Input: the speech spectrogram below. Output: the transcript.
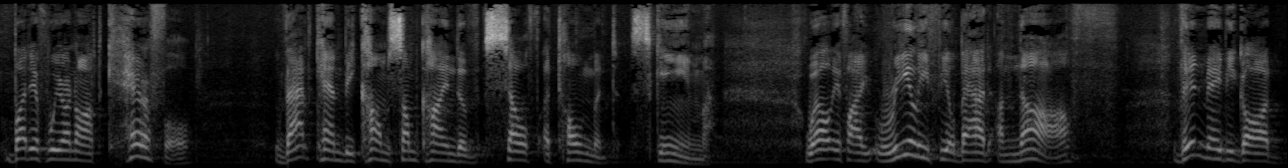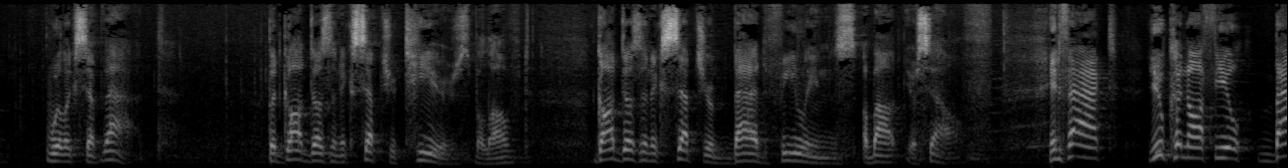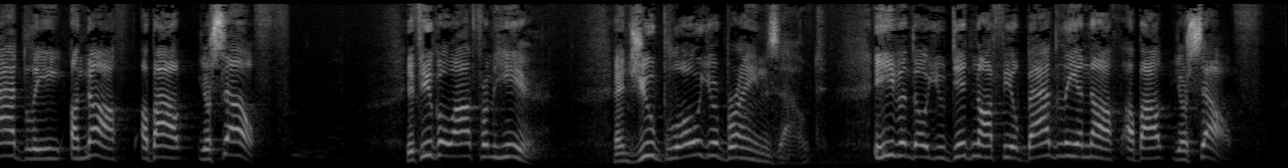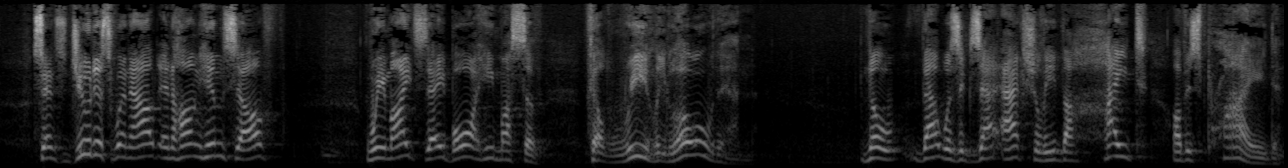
But if we are not careful, that can become some kind of self atonement scheme. Well, if I really feel bad enough, then maybe God will accept that. But God doesn't accept your tears, beloved. God doesn't accept your bad feelings about yourself. In fact, you cannot feel badly enough about yourself. If you go out from here and you blow your brains out, even though you did not feel badly enough about yourself, since Judas went out and hung himself, we might say, boy, he must have felt really low then. No, that was exa- actually the height of his pride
